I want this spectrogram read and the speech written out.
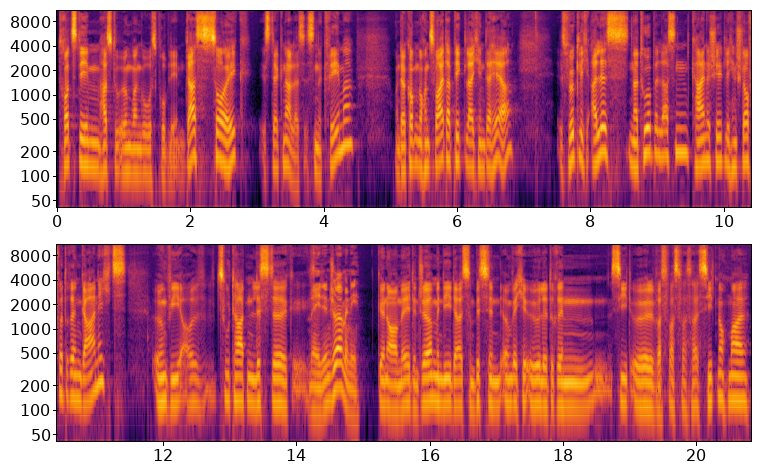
trotzdem hast du irgendwann ein großes Problem. Das Zeug ist der Knaller. Es ist eine Creme und da kommt noch ein zweiter Pick gleich hinterher. Ist wirklich alles naturbelassen, keine schädlichen Stoffe drin, gar nichts irgendwie Zutatenliste. Made in Germany. Genau, Made in Germany, da ist so ein bisschen irgendwelche Öle drin, Seedöl, was, was, was heißt Seed nochmal?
